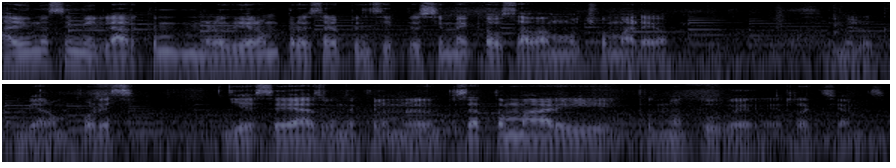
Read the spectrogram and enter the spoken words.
hay uno similar que me lo dieron, pero ese al principio sí me causaba mucho mareo. Y me lo cambiaron por ese. Y ese es donde que me lo empecé a tomar y pues no tuve reacciones.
